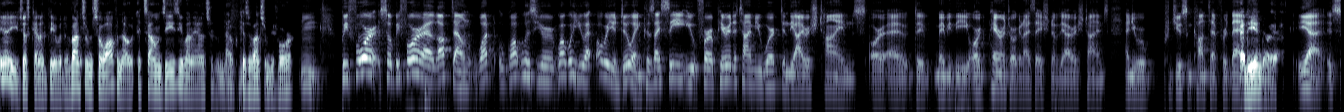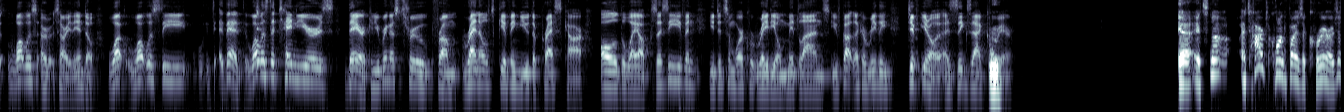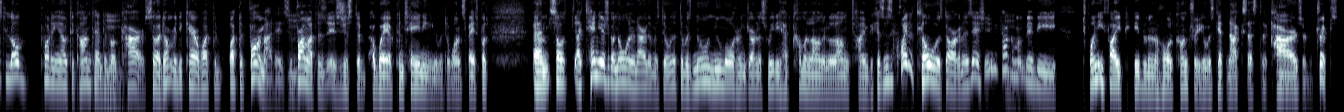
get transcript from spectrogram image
yeah, you just kind of deal with it. I've answered them so often now. It sounds easy when I answer them now because I've answered them before. Mm. Before, so before uh, lockdown, what what was your what were you at- what were you doing? Because I see you for a period of time you worked in the Irish Times or uh, the maybe the org, parent organization of the Irish Times, and you were producing content for them. At the end, though, yeah. Yeah, it's what was or sorry, the Indo. What what was the what was the 10 years there? Can you bring us through from Renault's giving you the press car all the way up? Cuz I see even you did some work with Radio Midlands. You've got like a really diff, you know, a zigzag Mm. career. Yeah, it's not. It's hard to quantify as a career. I just love putting out the content about Mm. cars, so I don't really care what the what the format is. The Mm. format is, is just a, a way of containing you into one space. But um, so like ten years ago, no one in Ireland was doing it. There was no new motoring journalist really had come along in a long time because it was quite a closed organization. You were talking Mm. about maybe twenty five people in the whole country who was getting access to the cars or the trips.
